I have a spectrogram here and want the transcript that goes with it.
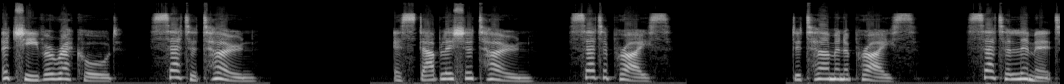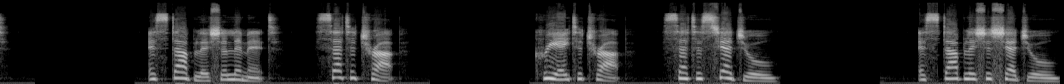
Achieve a record. Set a tone. Establish a tone. Set a price. Determine a price. Set a limit. Establish a limit. Set a trap. Create a trap. Set a schedule. Establish a schedule.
